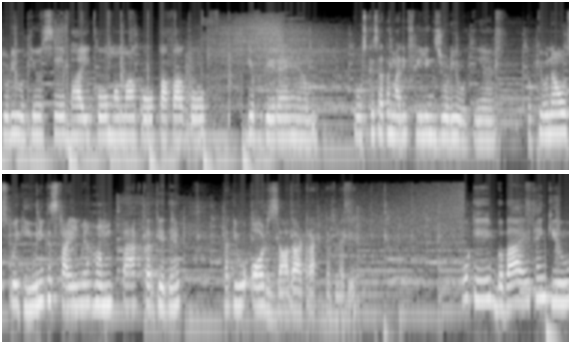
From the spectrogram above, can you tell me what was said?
जुड़ी होती हैं उससे। भाई को, मम्मा को, पापा को गिफ्ट दे रहे हैं हम तो उसके साथ हमारी फीलिंग्स जुड़ी होती हैं। तो क्यों ना उसको एक यूनिक स्टाइल में हम पैक करके दें, ताकि वो और ज़्यादा अट्रैक्टिव लगे। ओके बाय थैंक यू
